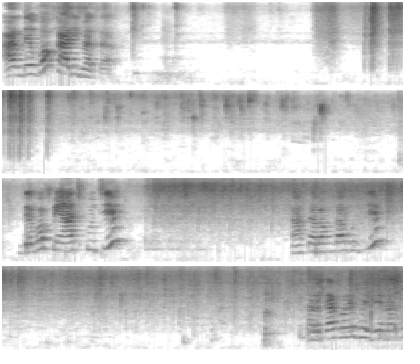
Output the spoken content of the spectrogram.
আর দেবো কারি পাতা। দেবো পেঁয়াজ কুচি, কাঁচা লঙ্কা কুচি হালকা করে ভেজে নেব।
